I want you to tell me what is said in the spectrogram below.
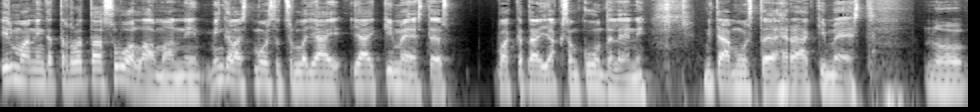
ilman niin, että ruvetaan suolaamaan, niin minkälaiset muistot sulla jäi, jäi Kimeestä, jos vaikka tämän jakson kuuntelee, niin mitä muistoja herää Kimeestä? No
